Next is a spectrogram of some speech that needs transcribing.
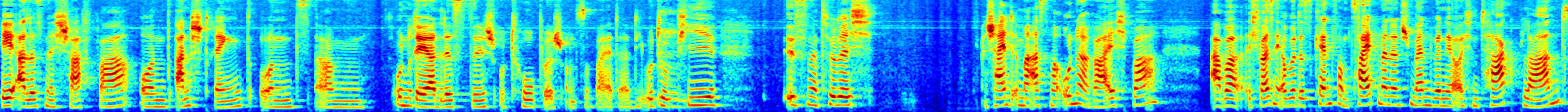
eh alles nicht schaffbar und anstrengend und ähm, unrealistisch, utopisch und so weiter. Die Utopie mhm. ist natürlich, scheint immer erstmal unerreichbar, aber ich weiß nicht, ob ihr das kennt vom Zeitmanagement, wenn ihr euch einen Tag plant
